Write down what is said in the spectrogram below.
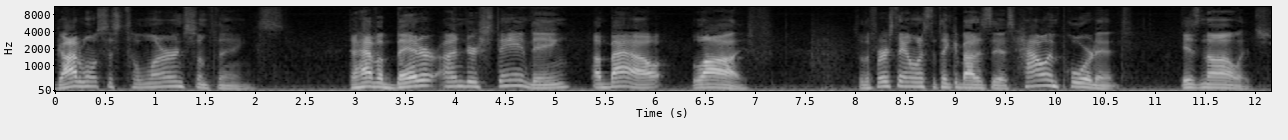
God wants us to learn some things, to have a better understanding about life. So, the first thing I want us to think about is this How important is knowledge?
